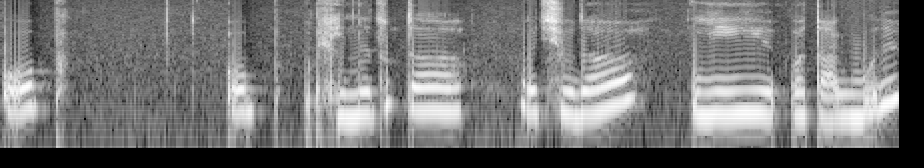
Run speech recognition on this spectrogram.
Оп. Оп. Блін, не туди. От сюди. Її отак буде.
